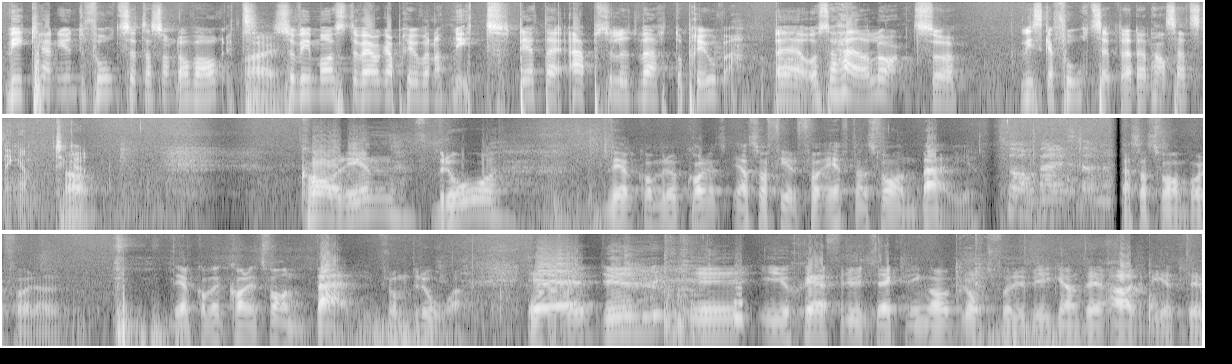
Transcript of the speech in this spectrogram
Vi kan ju inte fortsätta som det har varit. Nej. Så vi måste våga prova något nytt. Detta är absolut värt att prova. Ja. Eh, och så här långt så vi ska fortsätta den här satsningen, tycker ja. jag. Karin Brå, Välkommen upp Karin. Jag sa fel för efternamn Svanberg. Svanberg stämmer. Jag sa Svanborg förra. Välkommen Karin Svanberg från Brå. Eh, du eh, är ju chef för utveckling av brottsförebyggande arbete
